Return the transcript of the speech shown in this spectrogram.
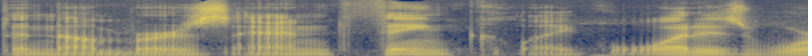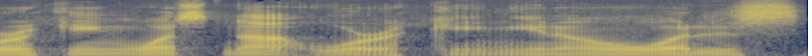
the numbers and think like what is working, what's not working. You know, what is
